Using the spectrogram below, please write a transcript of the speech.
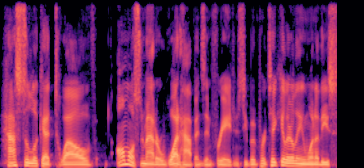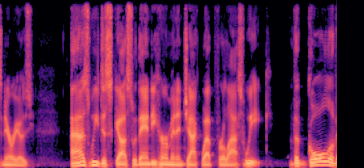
has to look at 12 almost no matter what happens in free agency, but particularly in one of these scenarios as we discussed with Andy Herman and Jack Webb for last week, the goal of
